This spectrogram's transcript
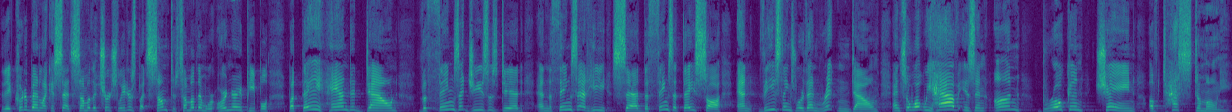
They could have been, like I said, some of the church leaders, but some, some of them were ordinary people, but they handed down the things that Jesus did and the things that he said, the things that they saw, and these things were then written down. And so what we have is an unbroken chain of testimony.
